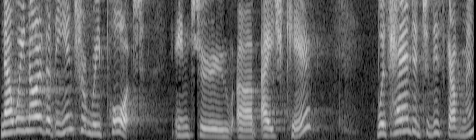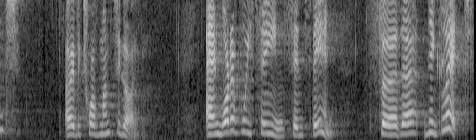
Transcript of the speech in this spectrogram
Now, we know that the interim report into uh, aged care was handed to this government over 12 months ago. And what have we seen since then? Further neglect.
